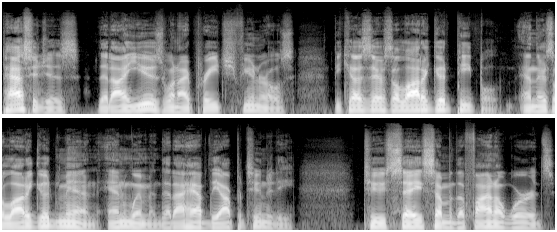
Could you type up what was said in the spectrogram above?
passages that I use when I preach funerals because there's a lot of good people and there's a lot of good men and women that I have the opportunity to say some of the final words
